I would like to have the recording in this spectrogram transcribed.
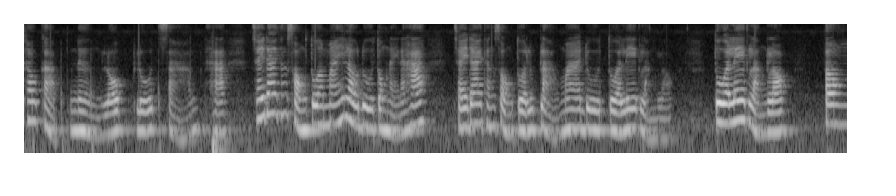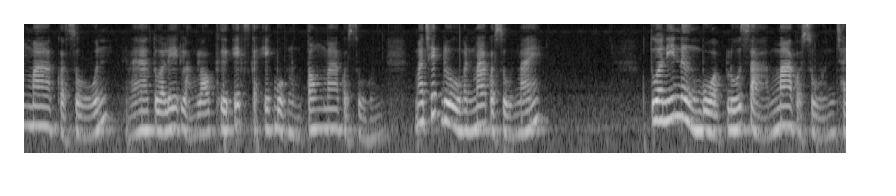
เท่ากับ 1 ลบรูท3นะคะใช้ได้ทั้ง 2 ตัวไหมเราดูตรงไหนนะคะ ใช้ได้ทั้ง 2 ตัวหรือเปล่ามาดูตัวเลขหลังล็อก ตัวเลขหลังล็อกต้องมากกว่า0เห็ นไหมคะตัวเลขหลังล็อกคือ x กับ x บวก 1 ต้องมากกว่า 0 มาเช็คดูมันมากกว่า 0 ไหม ตัวนี้ 1 บวกรูท3มากกว่า 0 ใช้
